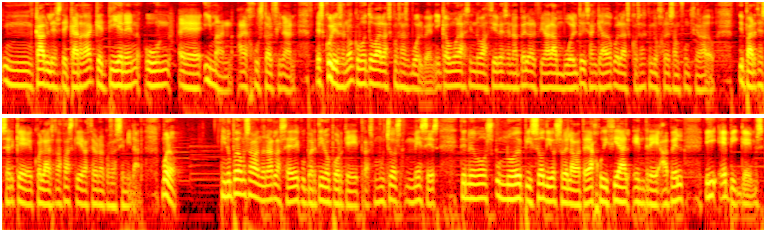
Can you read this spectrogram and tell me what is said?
mm, cables de carga que tienen un eh, imán eh, justo al final. Es curioso, ¿no? Cómo todas las cosas vuelven y cómo las innovaciones en Apple al final han vuelto y se han quedado con las cosas que mejor les han funcionado. Y parece ser que con las gafas quieren hacer una cosa similar. Bueno, y no podemos abandonar la sede de Cupertino porque tras muchos meses tenemos un nuevo episodio sobre la batalla judicial entre Apple y Epic Games.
